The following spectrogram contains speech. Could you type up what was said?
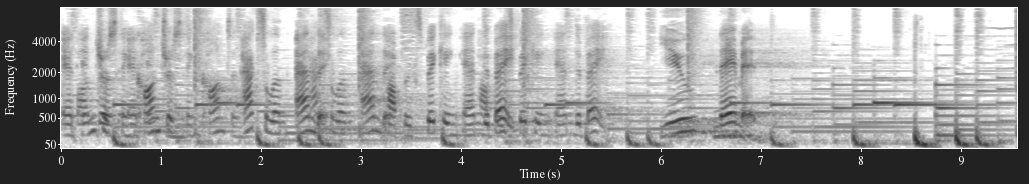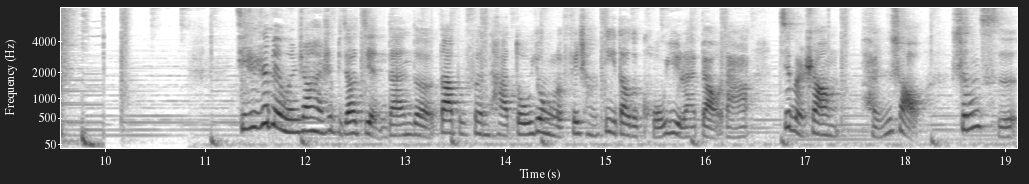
and interesting content, excellent ending, public speaking and debate, you name it. 其实这篇文章还是比较简单的，大部分它都用了非常地道的口语来表达，基本上很少生词。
